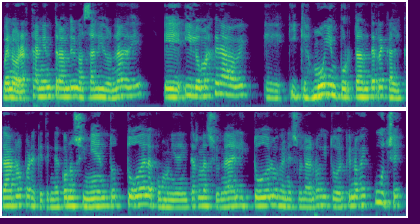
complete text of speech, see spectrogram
bueno, ahora están entrando y no ha salido nadie. Eh, y lo más grave, eh, y que es muy importante recalcarlo para que tenga conocimiento toda la comunidad internacional y todos los venezolanos y todo el que nos escuche,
